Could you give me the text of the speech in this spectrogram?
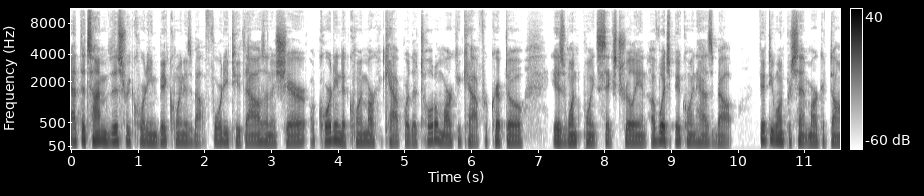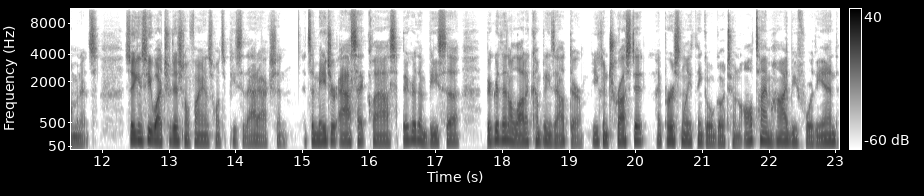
At the time of this recording, Bitcoin is about 42,000 a share according to CoinMarketCap where the total market cap for crypto is 1.6 trillion of which Bitcoin has about 51% market dominance. So you can see why traditional finance wants a piece of that action. It's a major asset class, bigger than Visa, bigger than a lot of companies out there. You can trust it. I personally think it will go to an all-time high before the end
